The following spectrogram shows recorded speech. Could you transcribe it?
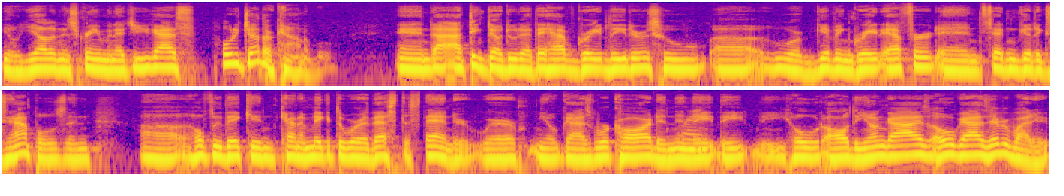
you know yelling and screaming at you. You guys hold each other accountable. And I I think they'll do that. They have great leaders who uh, who are giving great effort and setting good examples, and uh, hopefully they can kind of make it to where that's the standard, where you know guys work hard, and then Right. they, they they hold all the young guys, old guys, everybody.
